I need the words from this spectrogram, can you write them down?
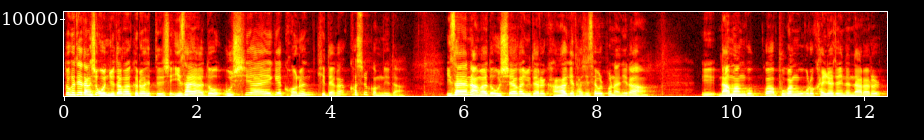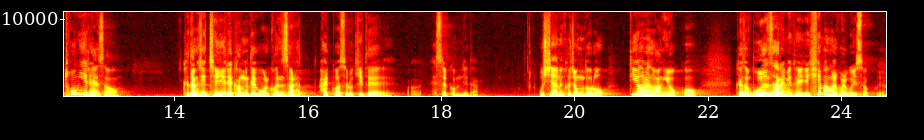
또 그때 당시 온 유다가 그러했듯이 이사야도 우시아에게 거는 기대가 컸을 겁니다. 이사야는 아마도 우시아가 유다를 강하게 다시 세울 뿐 아니라 남왕국과 북왕국으로 갈려져 있는 나라를 통일해서 그 당시 제1의 강대국을 건설할 것으로 기대했을 겁니다. 우시아는 그 정도로 뛰어난 왕이었고 그래서 모든 사람이 그에게 희망을 걸고 있었고요.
